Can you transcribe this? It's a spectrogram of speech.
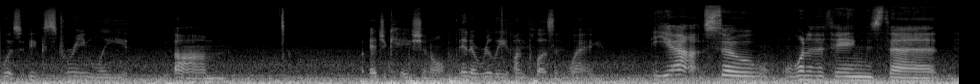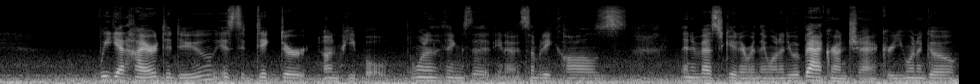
was extremely um, educational in a really unpleasant way. Yeah, so one of the things that we get hired to do is to dig dirt on people. One of the things that, you know, somebody calls an investigator when they want to do a background check or you want to go,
